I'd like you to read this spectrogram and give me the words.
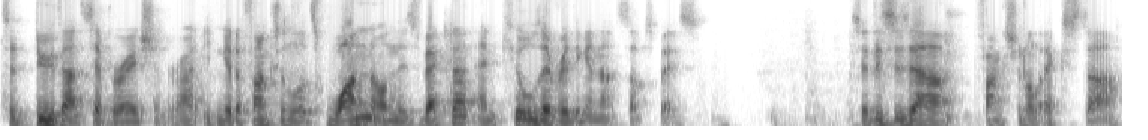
to do that separation, right? You can get a functional that's one on this vector and kills everything in that subspace. So this is our functional x star.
